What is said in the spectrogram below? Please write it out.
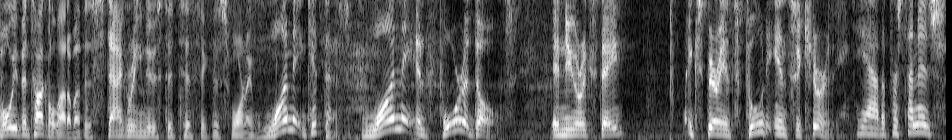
Well, we've been talking a lot about this staggering new statistic this morning. One, get this, one in four adults in New York State experience food insecurity. Yeah, the percentage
